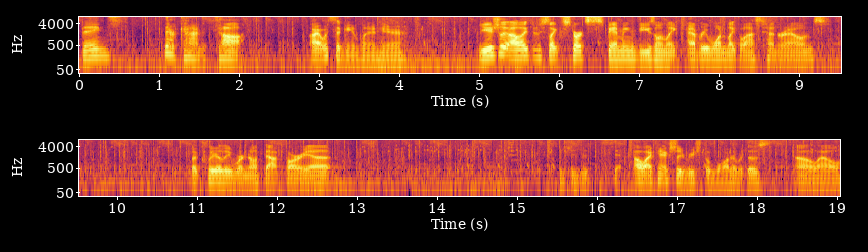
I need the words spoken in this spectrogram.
Things, they're kind of tough. Alright, what's the game plan here? Usually I like to just like start spamming these on like everyone in like the last 10 rounds. But clearly we're not that far yet. Which is it? Oh, I can actually reach the water with those. Oh wow,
